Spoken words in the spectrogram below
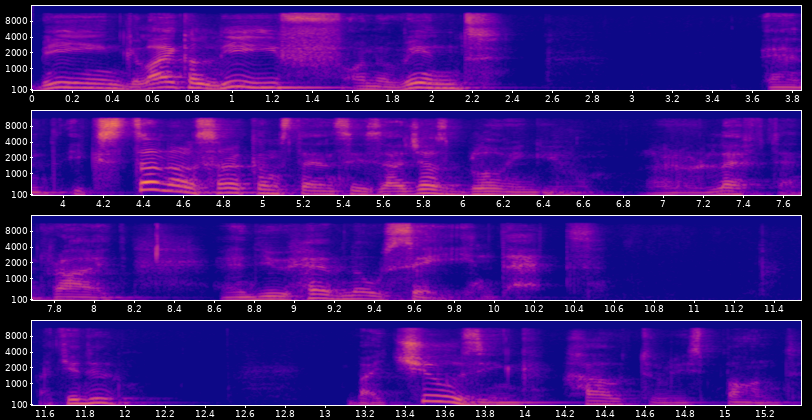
being like a leaf on a wind and external circumstances are just blowing you left and right and you have no say in that. But you do by choosing how to respond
